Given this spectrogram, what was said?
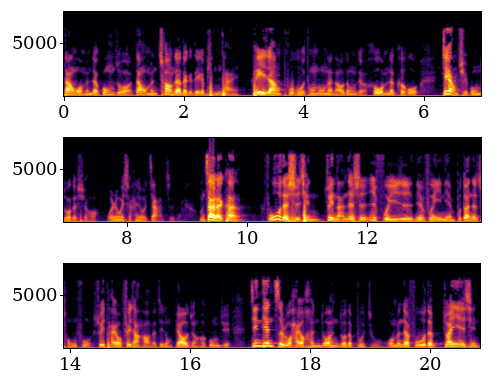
当我们的工作，当我们创造的这个平台，可以让普普通通的劳动者和我们的客户这样去工作的时候，我认为是很有价值的。我们再来看。服务的事情最难的是日复一日、年复一年不断的重复，所以它有非常好的这种标准和工具。今天自如还有很多很多的不足，我们的服务的专业性、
